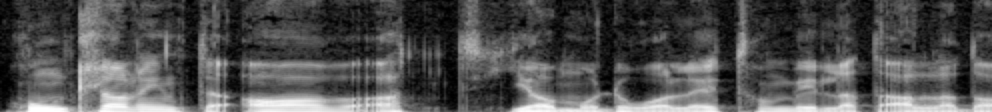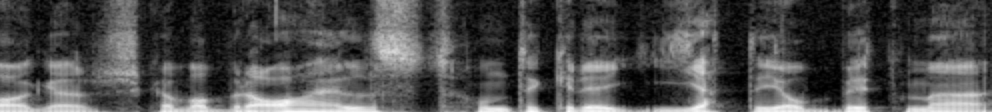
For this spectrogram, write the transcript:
Hon klarar inte av att jag mår dåligt, hon vill att alla dagar ska vara bra helst. Hon tycker det är jättejobbigt med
